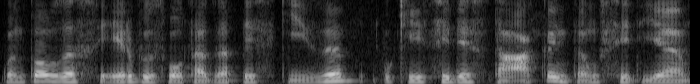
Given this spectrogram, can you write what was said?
Quanto aos acervos voltados à pesquisa, o que se destaca então seria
